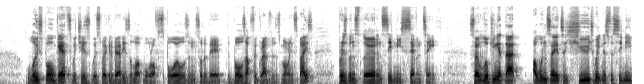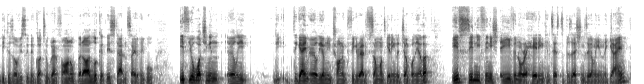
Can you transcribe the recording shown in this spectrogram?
Loose ball gets, which is we've spoken about, is a lot more off spoils and sort of their the ball's up for grabs, but it's more in space. Brisbane's third and Sydney's 17th. So looking at that, I wouldn't say it's a huge weakness for Sydney because obviously they've got to a grand final. But I look at this stat and say to people, if you're watching an early the, the game early on, you're trying to figure out if someone's getting the jump on the other. If Sydney finish even or ahead in contested possessions early in the game,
